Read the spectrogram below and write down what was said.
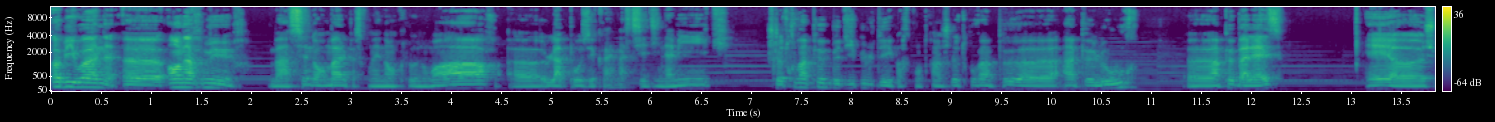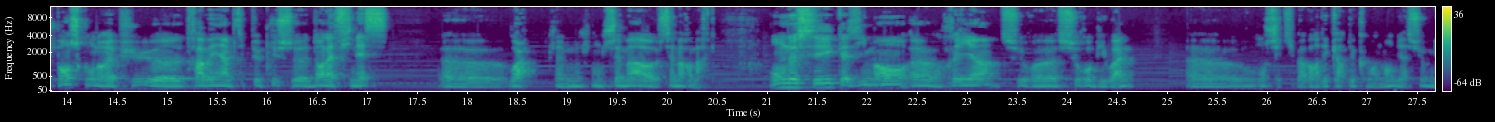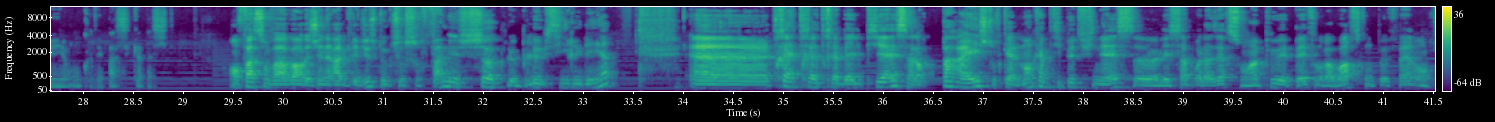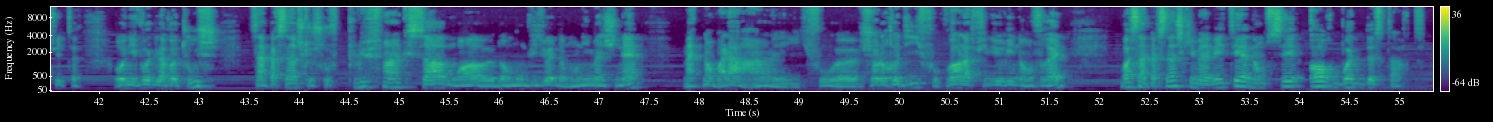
Obi-Wan euh, en armure, ben, c'est normal parce qu'on est dans Clos Noir. Euh, la pose est quand même assez dynamique. Je le trouve un peu bodybuildé par contre. Hein. Je le trouve un peu, euh, un peu lourd, un peu balèze. Et je pense qu'on aurait pu travailler un petit peu plus dans la finesse. voilà, c'est ma, ma remarque. On ne sait quasiment rien sur, sur Obi-Wan. on sait qu'il va avoir des cartes de commandement, bien sûr, mais on ne connaît pas ses capacités. En face, on va avoir le général Grievous, donc sur ce fameux socle bleu cyruléen. Euh, très très très belle pièce. Alors pareil, je trouve qu'elle manque un petit peu de finesse. Euh, les sabres laser sont un peu épais. Il faudra voir ce qu'on peut faire ensuite au niveau de la retouche. C'est un personnage que je trouve plus fin que ça, moi, euh, dans mon visuel, dans mon imaginaire. Maintenant, voilà, hein, il faut, je le redis, il faut voir la figurine en vrai. Moi, c'est un personnage qui m'avait été annoncé hors boîte de start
